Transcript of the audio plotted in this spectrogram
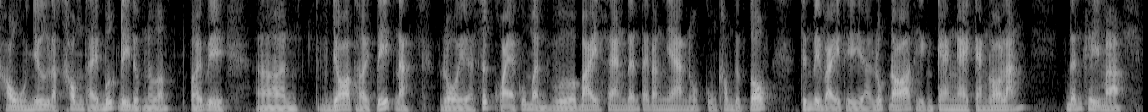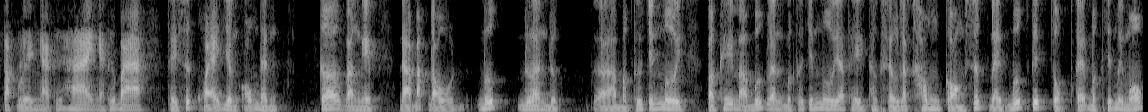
hầu như là không thể bước đi được nữa bởi vì uh, do thời tiết nè rồi ờ, sức khỏe của mình vừa bay sang đến Tây Ban Nha nữa cũng không được tốt. Chính vì vậy thì lúc đó thì càng ngày càng lo lắng. Đến khi mà tập luyện ngày thứ hai ngày thứ ba thì sức khỏe dần ổn định cơ và nghiệp đã bắt đầu bước lên được à, bậc thứ 90 và khi mà bước lên bậc thứ 90 á, thì thật sự là không còn sức để bước tiếp tục cái bậc 91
